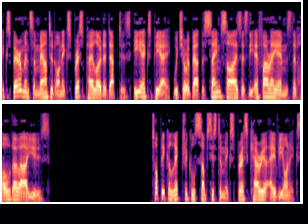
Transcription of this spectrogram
Experiments are mounted on Express Payload Adapters which are about the same size as the FRAMs that hold ORUs. Topic electrical subsystem Express Carrier Avionics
